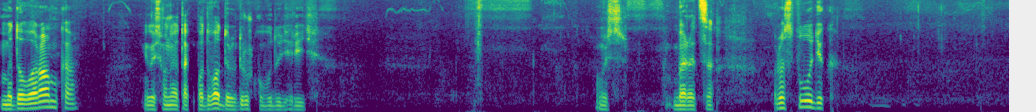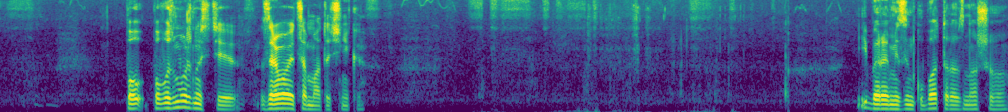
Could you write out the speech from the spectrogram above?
медова рамка. І ось вони так по два друг дружку будуть гріти. Ось береться розплодик. По, по возможності зриваються маточники. І беремо із інкубатора з нашого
